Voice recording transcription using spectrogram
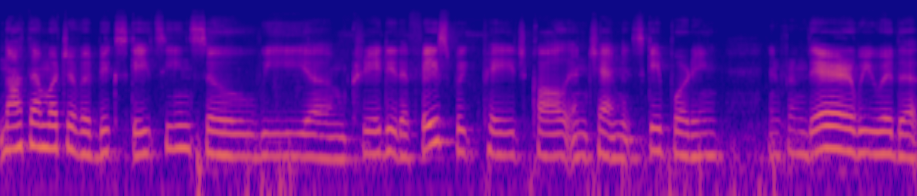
not that much of a big skate scene, so we um, created a Facebook page called Enchantment Skateboarding, and from there we would. Uh,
